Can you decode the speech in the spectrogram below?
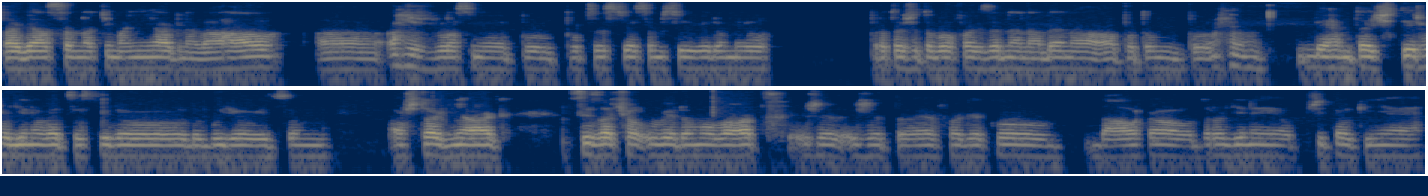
Tak já jsem nad tím ani nějak neváhal a až vlastně po, po cestě jsem si uvědomil, protože to bylo fakt ze dne na den a, a potom po, během té čtyřhodinové cesty do, do Budějovic jsem až tak nějak si začal uvědomovat, že, že to je fakt jako dálka od rodiny, od přítelkyně.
